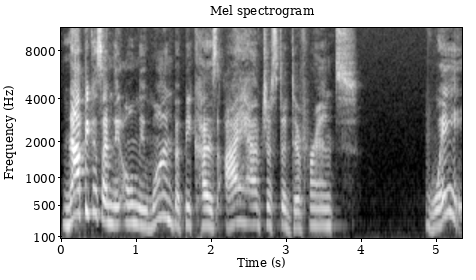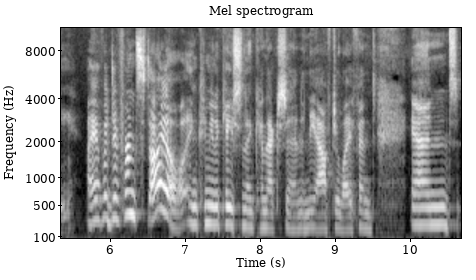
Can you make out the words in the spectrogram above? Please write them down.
Not because I'm the only one, but because I have just a different way. I have a different style in communication and connection in the afterlife. And and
